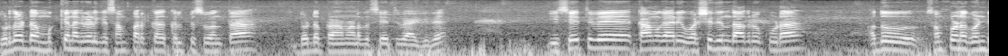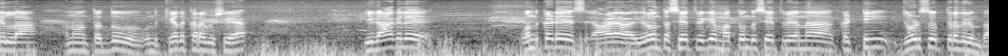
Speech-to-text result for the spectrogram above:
ದೊಡ್ಡ ದೊಡ್ಡ ಮುಖ್ಯ ನಗರಗಳಿಗೆ ಸಂಪರ್ಕ ಕಲ್ಪಿಸುವಂಥ ದೊಡ್ಡ ಪ್ರಮಾಣದ ಸೇತುವೆ ಆಗಿದೆ. ಈ ಸೇತುವೆ ಕಾಮಗಾರಿ ವರ್ಷದಿಂದಾದರೂ ಕೂಡ ಅದು ಸಂಪೂರ್ಣಗೊಂಡಿಲ್ಲ ಅನ್ನುವಂಥದ್ದು ಒಂದು ಖೇದಕರ ವಿಷಯ. ಈಗಾಗಲೇ ಒಂದು ಕಡೆ ಇರುವಂಥ ಸೇತುವೆಗೆ ಮತ್ತೊಂದು ಸೇತುವೆಯನ್ನು ಕಟ್ಟಿ ಜೋಡಿಸುತ್ತಿರೋದ್ರಿಂದ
